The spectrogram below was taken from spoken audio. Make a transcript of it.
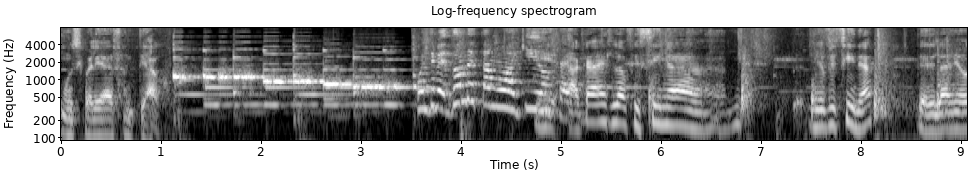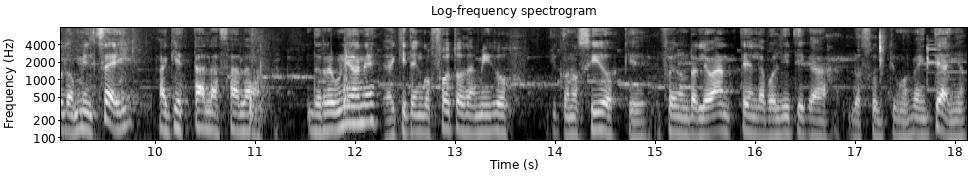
Municipalidad de Santiago. Cuénteme, ¿dónde estamos aquí, don Jaime? acá es la oficina, mi oficina, desde el año 2006. Aquí está la sala de reuniones. Aquí tengo fotos de amigos y conocidos que fueron relevantes en la política los últimos 20 años.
